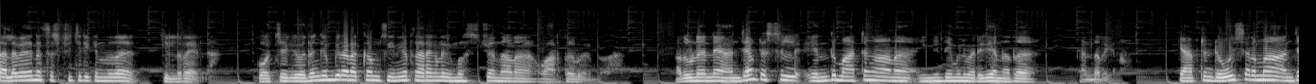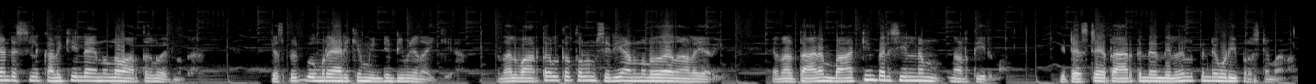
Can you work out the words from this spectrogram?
തലവേദന സൃഷ്ടിച്ചിരിക്കുന്നത് ചില്ലറയല്ല. കോച്ച് ഗൗതം ഗംഭീർ അടക്കം സീനിയർ താരങ്ങളെ വിമർശിച്ചു എന്നാണ് വാർത്തകൾ വരുന്നത്. അതുകൊണ്ട് തന്നെ അഞ്ചാം ടെസ്റ്റിൽ എന്ത് മാറ്റങ്ങളാണ് ഇന്ത്യൻ ടീമിൽ വരിക എന്നത് കണ്ടറിയണം. ക്യാപ്റ്റൻ രോഹിത് ശർമ്മ അഞ്ചാം ടെസ്റ്റിൽ കളിക്കില്ല എന്നുള്ള വാർത്തകൾ വരുന്നുണ്ട്. ജസ്പ്രീത് ബുംറ ആയിരിക്കും ഇന്ത്യൻ ടീമിനെ നയിക്കുക. എന്നാൽ വാർത്തകൾ എത്രത്തോളം ശരിയാണെന്നുള്ളത് നാളെ അറിയും. എന്നാൽ താരം ബാറ്റിംഗ് പരിശീലനം നടത്തിയിരുന്നു. ഈ ടെസ്റ്റ് താരത്തിന്റെ നിലനിൽപ്പിന്റെ കൂടി പ്രശ്നമാണ്.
